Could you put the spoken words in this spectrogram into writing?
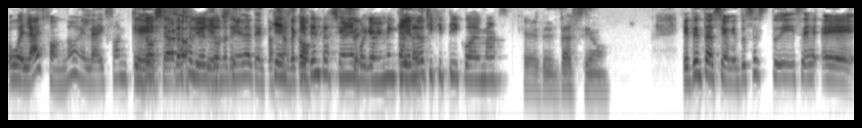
o el iPhone, ¿no? El iPhone que... El 12, ahora salió el 12. no tiene la tentación ¿Qué, de... ¿Qué tentaciones? Porque a mí me encanta, el chiquitico además. Qué tentación. Qué tentación. Entonces tú dices, eh,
